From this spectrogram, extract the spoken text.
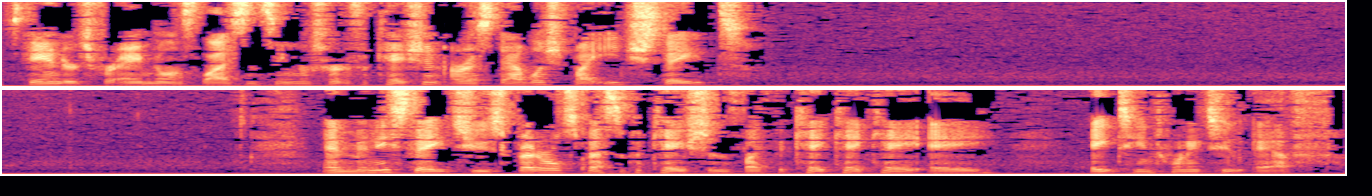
Standards for ambulance licensing or certification are established by each state, and many states use federal specifications like the KKKA 1822F.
